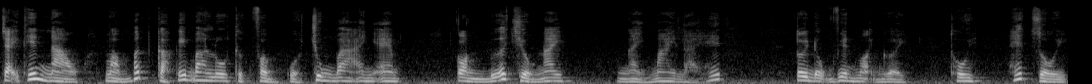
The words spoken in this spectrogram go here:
chạy thế nào mà mất cả cái ba lô thực phẩm của chung ba anh em. Còn bữa chiều nay, ngày mai là hết. Tôi động viên mọi người, thôi hết rồi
